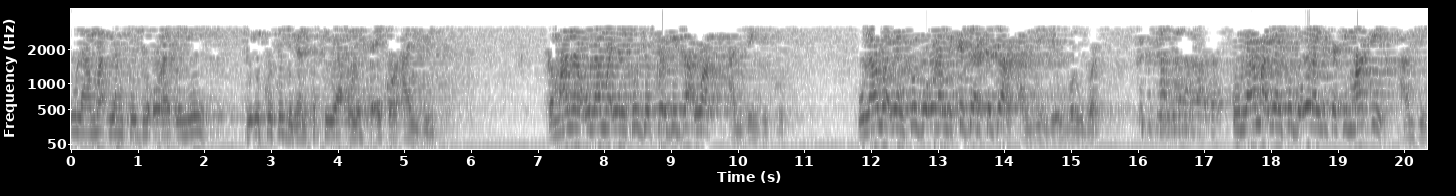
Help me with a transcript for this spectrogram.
ulama yang tujuh orang ini diikuti dengan setia oleh seekor anjing. Kemana ulama yang tujuh pergi dakwah, anjing ikut. Ulama yang tujuh orang dikejar-kejar, anjing diuber-uber. ulama yang tujuh orang dicaci maki, anjing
